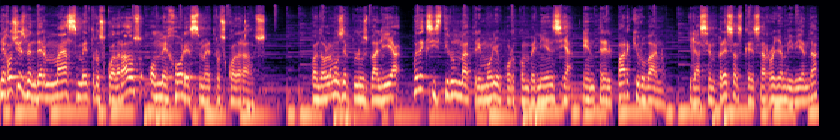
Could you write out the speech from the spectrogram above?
negocio es vender más metros cuadrados o mejores metros cuadrados. Cuando hablamos de plusvalía, puede existir un matrimonio por conveniencia entre el parque urbano y las empresas que desarrollan vivienda.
